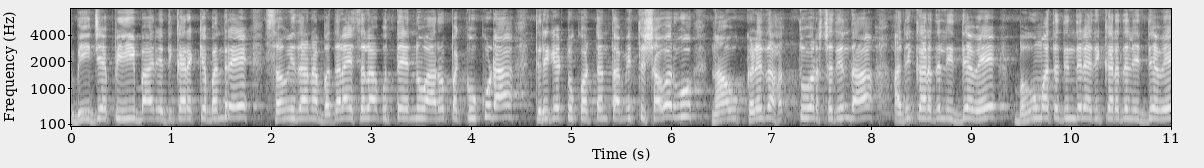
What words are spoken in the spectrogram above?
ಬಿಜೆಪಿ ಈ ಬಾರಿ ಅಧಿಕಾರಕ್ಕೆ ಬಂದರೆ ಸಂವಿಧಾನ ಬದಲಾಯಿಸಲಾಗುತ್ತೆ ಎನ್ನುವ ಆರೋಪಕ್ಕೂ ಕೂಡ ತಿರುಗೇಟು ಕೊಟ್ಟಂತ ಅಮಿತ್ ಶಾ ಅವರು, ನಾವು ಕಳೆದ ಹತ್ತು ವರ್ಷದಿಂದ ಅಧಿಕಾರದಲ್ಲಿ ಇದ್ದೇವೆ, ಬಹುಮತದಿಂದಲೇ ಅಧಿಕಾರದಲ್ಲಿ ಇದ್ದೇವೆ.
